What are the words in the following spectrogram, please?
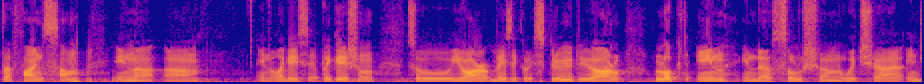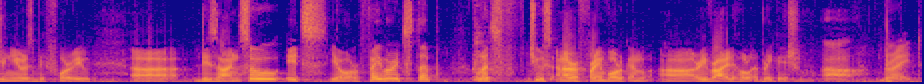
to find some in um, in a legacy application. So you are basically screwed. You are locked in in the solution which uh, engineers before you uh, design. So it's your favorite step. Let's choose another framework and uh, rewrite the whole application. Ah, great.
